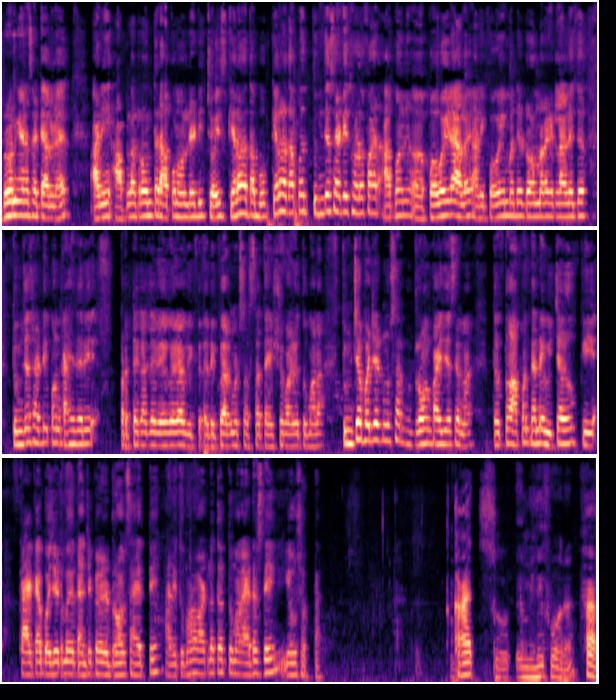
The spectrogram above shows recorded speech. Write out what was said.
ड्रोन घेण्यासाठी आलेलो आहे. आणि आपला ड्रोन तर आपण ऑलरेडी चॉईस केला होता बुक केला होता पण तुमच्यासाठी थोडंफार आपण पवईला आलोय. आणि पवईमध्ये ड्रोन मार्केटला आले तर तुमच्यासाठी पण काहीतरी प्रत्येकाच्या वेगवेगळ्या रिक्वायरमेंट्स असतात. त्या हिशोबाने तुम्हाला तुमच्या बजेटनुसार ड्रोन पाहिजे असेल ना तर तो आपण त्यांना विचारू की काय काय बजेटमध्ये त्यांच्याकडे ड्रोन्स आहेत ते. आणि तुम्हाला वाटलं तर तुम्हाला ऍड्रेस देईल येऊ शकता. काय मिनी फोर. हाँ.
